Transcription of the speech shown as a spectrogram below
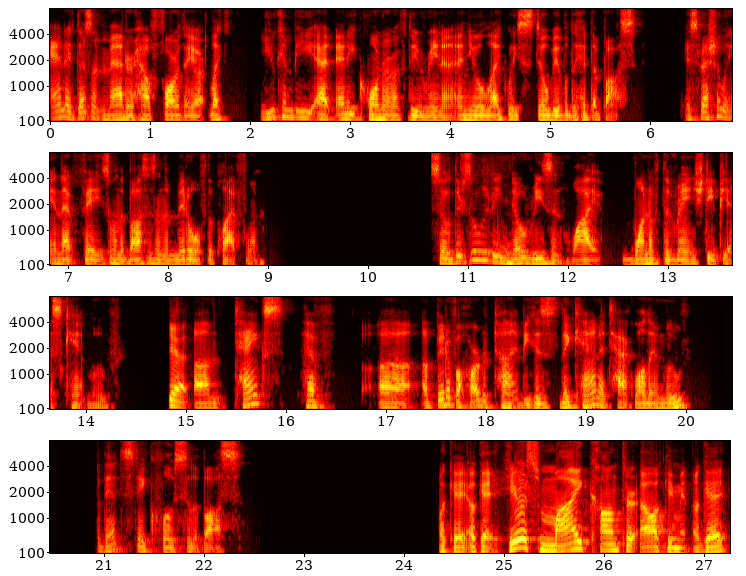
and it doesn't matter how far they are. Like you can be at any corner of the arena, and you'll likely still be able to hit the boss, especially in that phase when the boss is in the middle of the platform. So there's literally no reason why one of the range DPS can't move. Yeah. Um, tanks have uh, a bit of a harder time because they can attack while they move, but they have to stay close to the boss. Okay, okay. Here's my counter argument. Okay,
